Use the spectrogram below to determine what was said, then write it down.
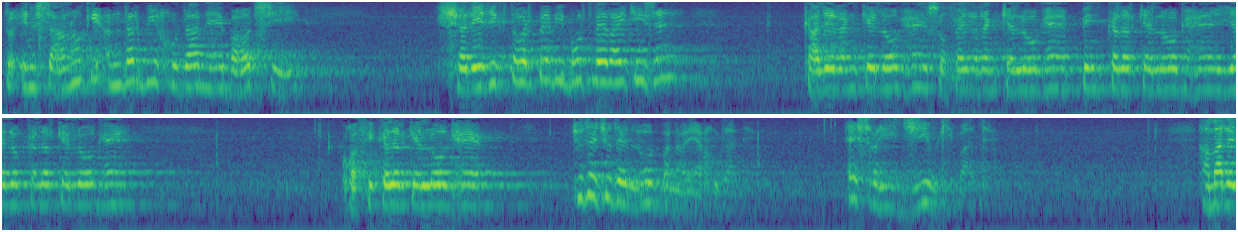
تو انسانوں کے اندر بھی خدا نے بہت سی شریرک طور پہ بھی بہت ویرائٹیز ہیں۔ کالے رنگ کے لوگ ہیں، سفید رنگ کے لوگ ہیں پنک کلر کے لوگ ہیں یلو کلر کے لوگ ہیں کافی کلر کے لوگ ہیں۔ جدے جدے لوگ بنایا خدا نے۔ ایسا ہی جیو کی بات ہے۔ ہمارے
